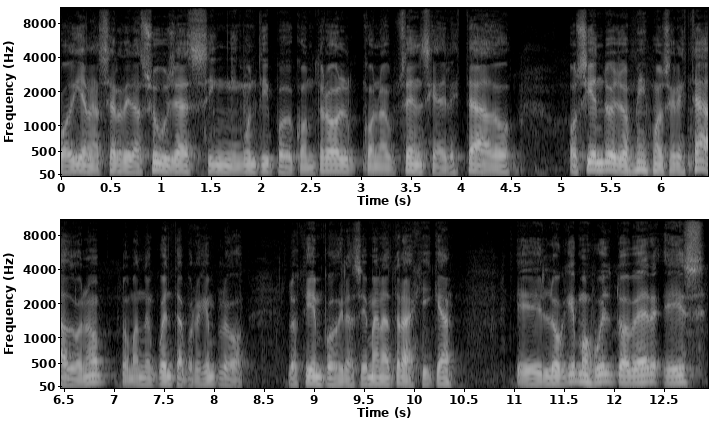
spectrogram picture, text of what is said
podían hacer de las suyas sin ningún tipo de control, con la ausencia del Estado, o siendo ellos mismos el Estado, ¿no? tomando en cuenta, por ejemplo, los tiempos de la Semana Trágica, eh, lo que hemos vuelto a ver es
